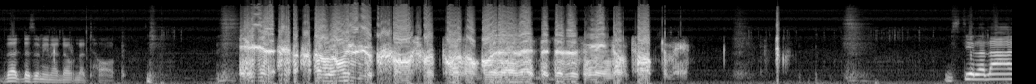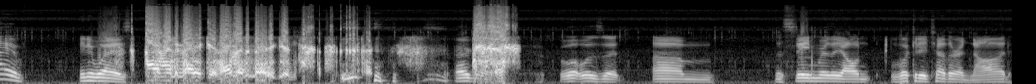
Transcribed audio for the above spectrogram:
that doesn't mean I don't want to talk. You're gonna, I'm going to do a crossword puzzle, but uh, that, that doesn't mean don't talk to me. I'm still alive. Anyways, I'm an American. I'm an American. okay. What was it? Um, the scene where they all look at each other and nod.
